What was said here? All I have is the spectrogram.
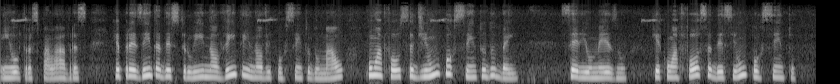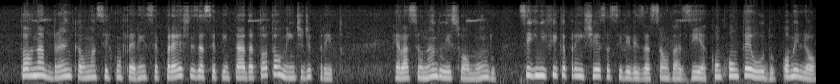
Em outras palavras, representa destruir 99% do mal com a força de 1% do bem. Seria o mesmo que com a força desse 1% torna branca uma circunferência prestes a ser pintada totalmente de preto. Relacionando isso ao mundo, significa preencher essa civilização vazia com conteúdo, ou melhor,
